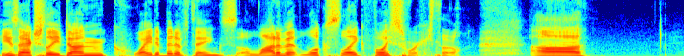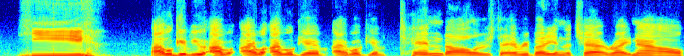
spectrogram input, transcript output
He's actually done quite a bit of things. A lot of it looks like voice work, though. Uh, he. I will give you. I will. I will, I will give. I will give ten dollars to everybody in the chat right now.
